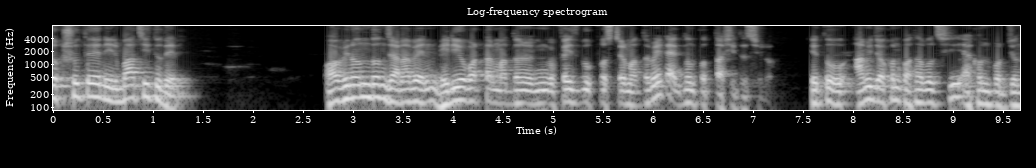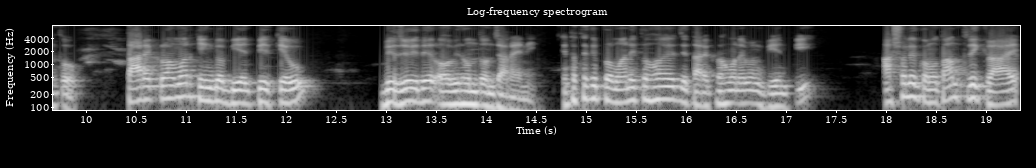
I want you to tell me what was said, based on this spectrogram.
যোগসূতে নির্বাচিতদের অভিনন্দন জানাবেন ভিডিও বার্তার মাধ্যমে কিংবা ফেসবুক পোস্টের মাধ্যমে, এটা একদম প্রত্যাশিত ছিল। কিন্তু আমি যখন কথা বলছি, এখন পর্যন্ত তারেক রহমান কিংবা বিএনপির কেউ বিজয়ীদের অভিনন্দন জানায়নি। এটা থেকে প্রমাণিত হয় যে তারেক রহমান এবং বিএনপি আসলে গণতান্ত্রিক রায়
